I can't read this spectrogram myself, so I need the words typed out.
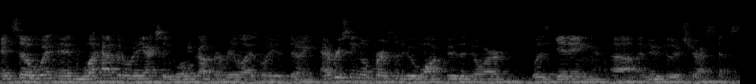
And so when, and what happened when he actually woke up and realized what he was doing. Every single person who walked through the door was getting uh, a nuclear stress test.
